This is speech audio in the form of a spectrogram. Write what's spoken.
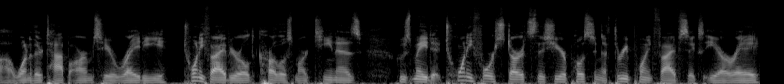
uh, one of their top arms here, righty, 25 year old Carlos Martinez, who's made 24 starts this year, posting a 3.56 ERA.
